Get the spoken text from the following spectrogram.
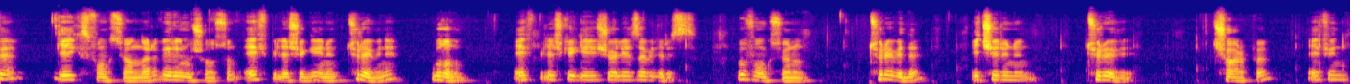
ve gx fonksiyonları verilmiş olsun. f bileşke g'nin türevini bulalım. f bileşke g'yi şöyle yazabiliriz. Bu fonksiyonun türevi de içerinin türevi çarpı f'in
